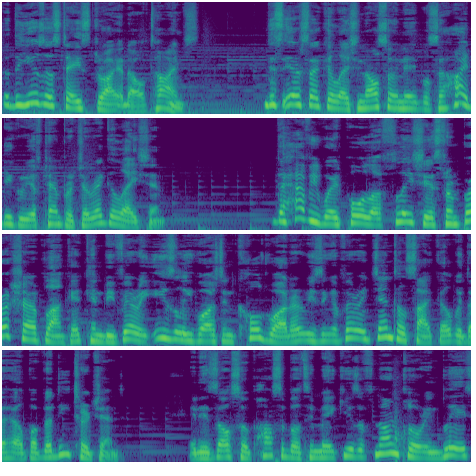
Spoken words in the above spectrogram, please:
that the user stays dry at all times. This air circulation also enables a high degree of temperature regulation. The heavyweight polar fleeces from Berkshire Blanket can be very easily washed in cold water using a very gentle cycle with the help of the detergent. It is also possible to make use of non-chlorine bleach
